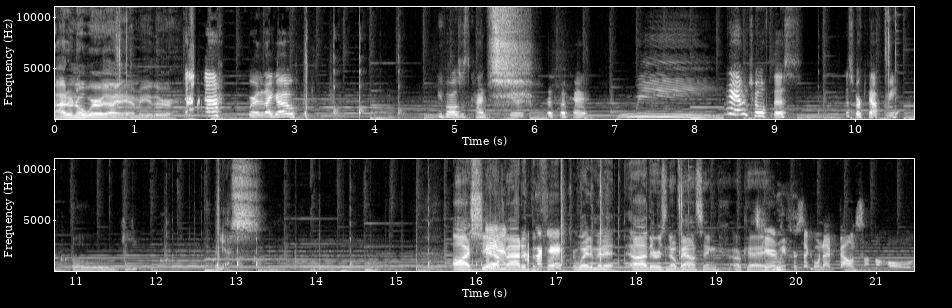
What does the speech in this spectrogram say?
I don't know where I am either. Where did I go? You've all just kind of scared. That's okay. Wee. Hey, I'm chill with this. This worked out for me. Bogey. Yes. Oh shit, I'm Yeah, out of the. okay. Wait a minute. Uh, there is no bouncing. Okay. scared me for a second when I bounced on the hole.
